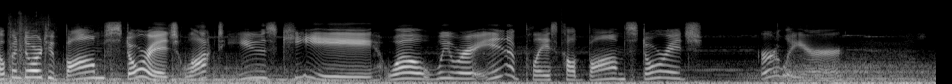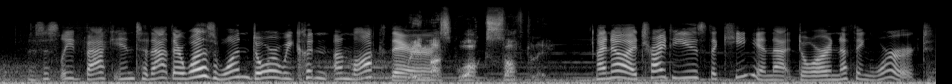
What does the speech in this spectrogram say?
Open door to bomb storage. Locked use key. Well, we were in a place called bomb storage earlier. Does this lead back into that? There was one door we couldn't unlock there. We must walk softly. I know, I tried to use the key in that door and nothing worked.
